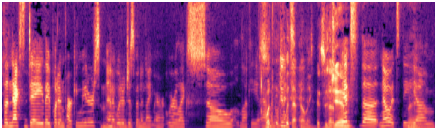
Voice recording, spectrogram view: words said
the next day they put in parking meters and Mm-hmm. it would have just been a nightmare we were like so lucky what do happened they do with that building? It's a gym. it's the no it's the Right. um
